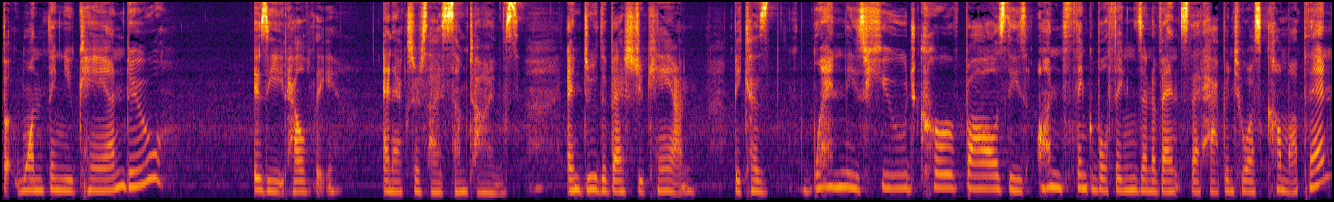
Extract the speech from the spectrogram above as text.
But one thing you can do is eat healthy and exercise sometimes and do the best you can because when these huge curveballs, these unthinkable things and events that happen to us come up, then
